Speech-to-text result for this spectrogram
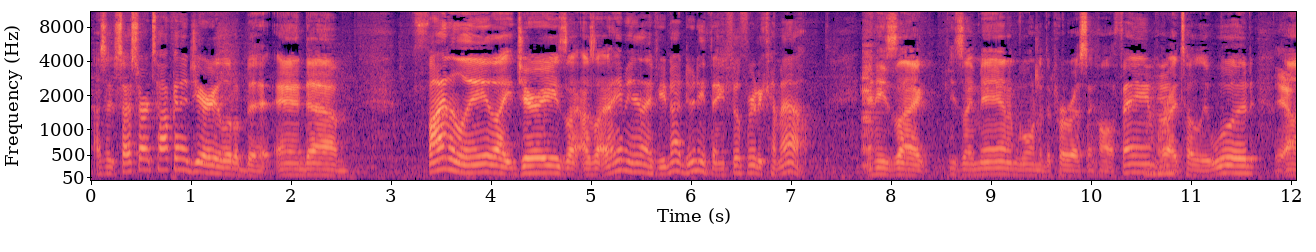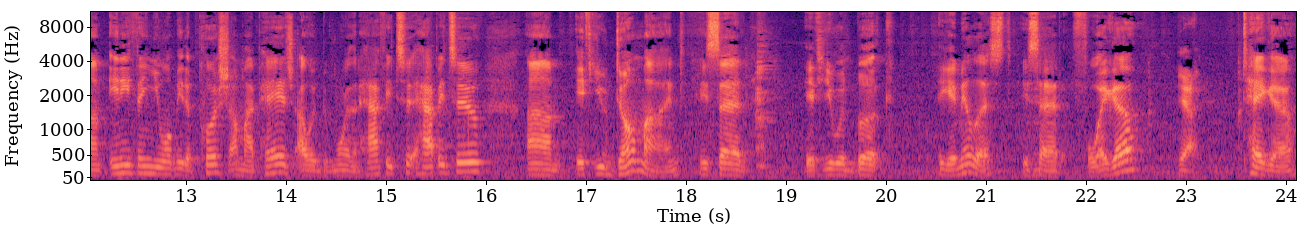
I was like, so I started talking to Jerry a little bit, and um, finally, like Jerry's like, I was like, "Hey man, if you're not doing anything, feel free to come out." And he's like, he's like, man, I'm going to the Pro Wrestling Hall of Fame, where I totally would. Mm-hmm. Yeah. Um, anything you want me to push on my page, I would be more than happy to. Happy to. Um, if you don't mind, he said, if you would book, he gave me a list. He said Fuego, yeah. Tego,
